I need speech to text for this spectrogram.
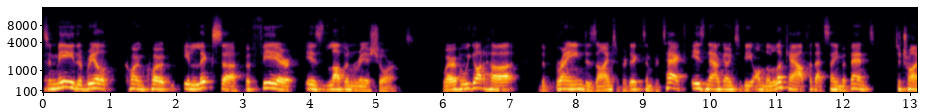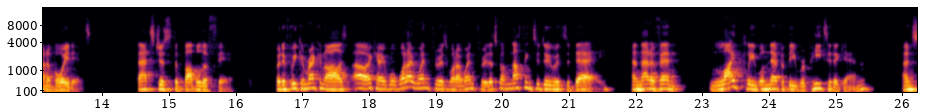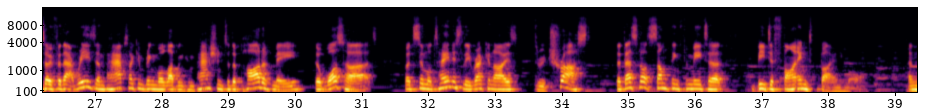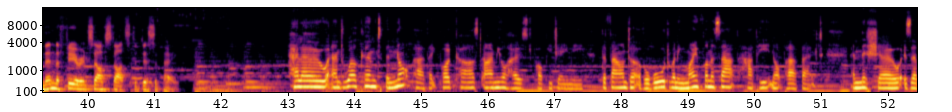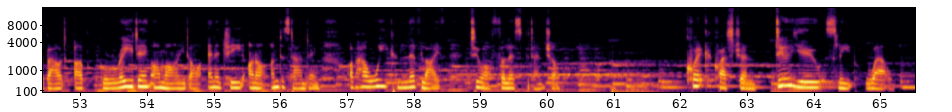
To me, the real quote unquote elixir for fear is love and reassurance. Wherever we got hurt, the brain designed to predict and protect is now going to be on the lookout for that same event to try and avoid it. That's just the bubble of fear. But if we can recognize, oh, okay, well, what I went through is what I went through, that's got nothing to do with today. And that event likely will never be repeated again. And so, for that reason, perhaps I can bring more love and compassion to the part of me that was hurt, but simultaneously recognize through trust that that's not something for me to be defined by anymore. And then the fear itself starts to dissipate. Hello, and welcome to the Not Perfect podcast. I'm your host, Poppy Jamie, the founder of award winning mindfulness app Happy Not Perfect. And this show is about upgrading our mind, our energy, and our understanding of how we can live life to our fullest potential. Quick question Do you sleep well?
